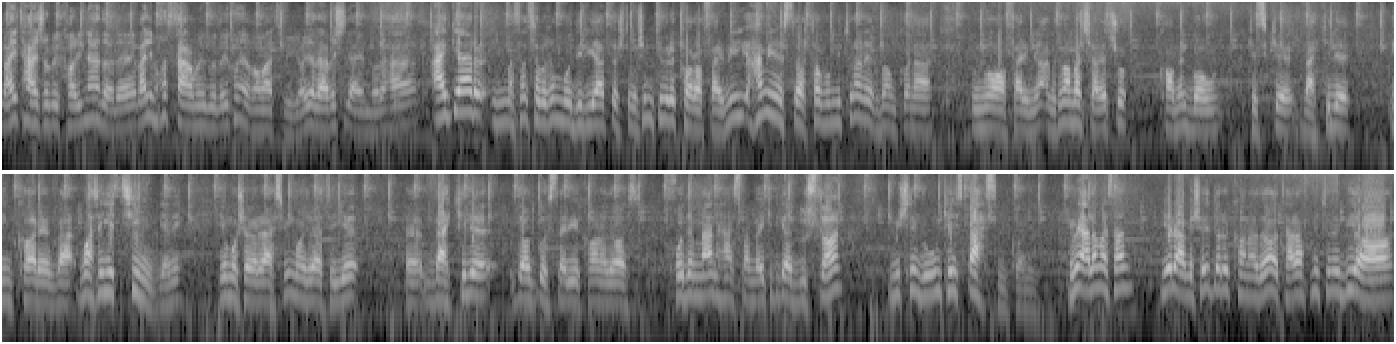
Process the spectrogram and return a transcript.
ولی تجربه کاری نداره ولی می‌خواد سرمایه گذاری کنه اقامت بگیره. یا روشی در این باره هست؟ اگر مثلا سابقه مدیریت داشته باشه می‌تونه بره کارآفرینی. همین استارتاپ رو می‌تونن اقدام کنن رو نوآفرینی البته من بعد شرایطشو کامل با اون کسی که وکیل این کاره و ما اصلا یه تیمیم. یعنی یه مشاور رسمی مهاجرت یه وکیل دادگستری کاناداست. خود من هستم و یکی دیگه دوستان. میشینیم رو اون کیس بحث می‌کنیم. ببین الان مثلا یه روشهایی داره کانادا طرف می‌تونه بیاد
